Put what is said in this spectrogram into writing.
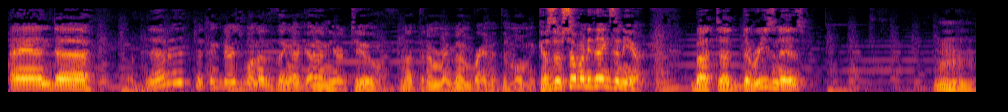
and uh, is that it? I think there's one other thing I got in here too. Not that I'm remembering at the moment, because there's so many things in here. But uh, the reason is, hmm,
